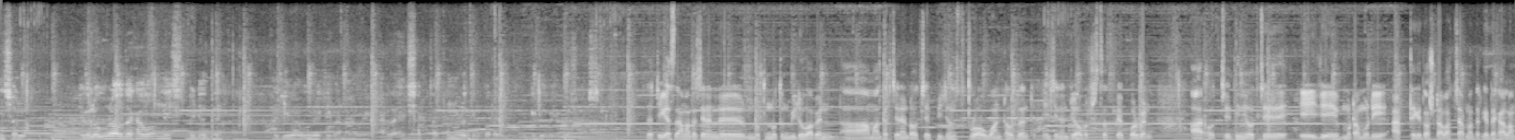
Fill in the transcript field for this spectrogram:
ইনশাল্লাহ। এগুলো উড়াও দেখাবো নেক্সট ভিডিওতে কীভাবে উড়ে কী বানা হবে আর এক সপ্তাহ পনেরো দিন পরে ভিডিও হয়ে বসে ঠিক আছে আমাদের চ্যানেলে নতুন নতুন ভিডিও পাবেন। আমাদের চ্যানেলটা হচ্ছে পিজন্স প্রো ওয়ান থাউজেন্ড এই চ্যানেলটি অবশ্যই সাবস্ক্রাইব করবেন। আর হচ্ছে তিনি হচ্ছে এই যে মোটামুটি আট থেকে দশটা বাচ্চা আপনাদেরকে দেখালাম।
